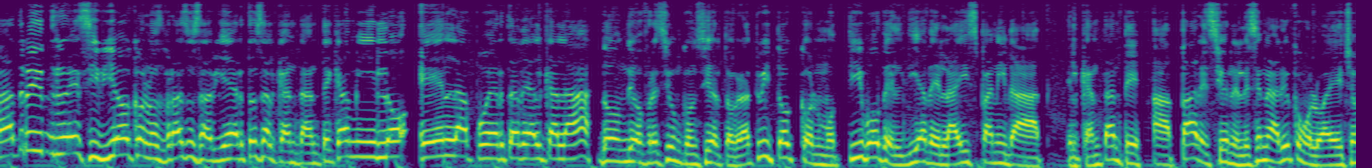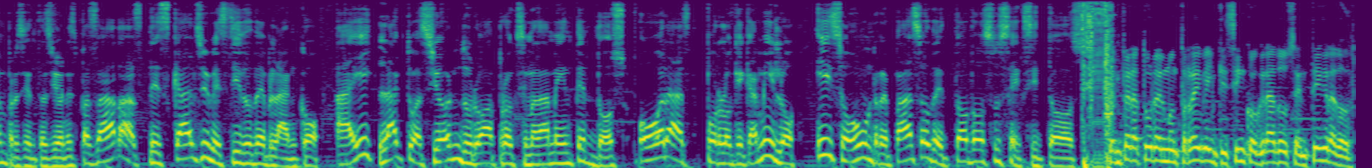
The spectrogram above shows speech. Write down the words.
Madrid recibió con los brazos abiertos al cantante Camilo en la puerta de Alcalá, donde ofreció un concierto gratuito con motivo del Día de la Hispanidad. El cantante apareció en el escenario como lo ha hecho en presentaciones pasadas, descalzo y vestido de blanco. Ahí la actuación duró aproximadamente dos horas, por lo que Camilo hizo un repaso de todos sus éxitos. Temperatura en Monterrey 25 grados centígrados.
